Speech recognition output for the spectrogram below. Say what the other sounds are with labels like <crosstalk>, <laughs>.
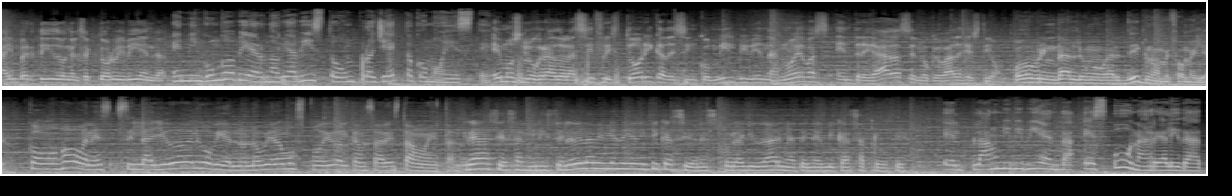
ha invertido en el sector vivienda. En ningún gobierno había visto un proyecto como este. Hemos logrado la cifra histórica de 5.000 viviendas nuevas entregadas en lo que va de gestión. Puedo brindarle un hogar digno a mi familia. Como jóvenes, sin la ayuda del gobierno no hubiéramos podido alcanzar esta meta. Gracias al Ministerio de la Vivienda y Edificaciones por ayudarme a tener mi casa propia. El plan Mi Vivienda es una realidad.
